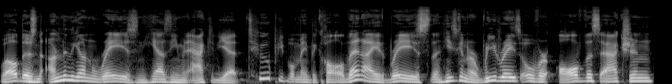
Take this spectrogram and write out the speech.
well, there's an under the gun raise and he hasn't even acted yet. Two people make the call. Then I raise. Then he's going to re raise over all this action.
